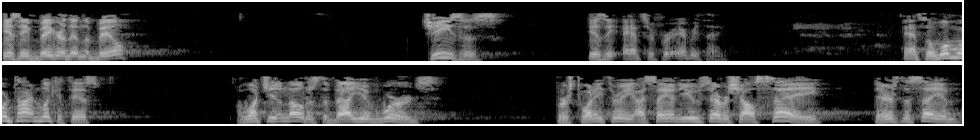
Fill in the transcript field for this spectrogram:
Is he bigger than the bill? Jesus is the answer for everything. And so one more time, look at this. I want you to notice the value of words. Verse 23, I say unto you, whosoever shall say, there's the saying,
